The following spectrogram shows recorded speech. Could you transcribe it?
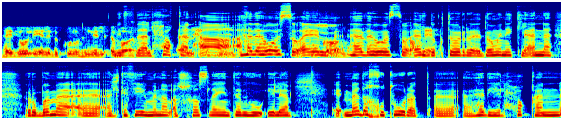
هدول اللي بيكونوا هن الإبر. مثل الحقن. آه هذا هو السؤال الحقن. هذا هو السؤال صحيح. دكتور دومينيك لأن ربما آه، الكثير من الأشخاص لا ينتبهوا إلى مدى خطورة هذه الحقن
